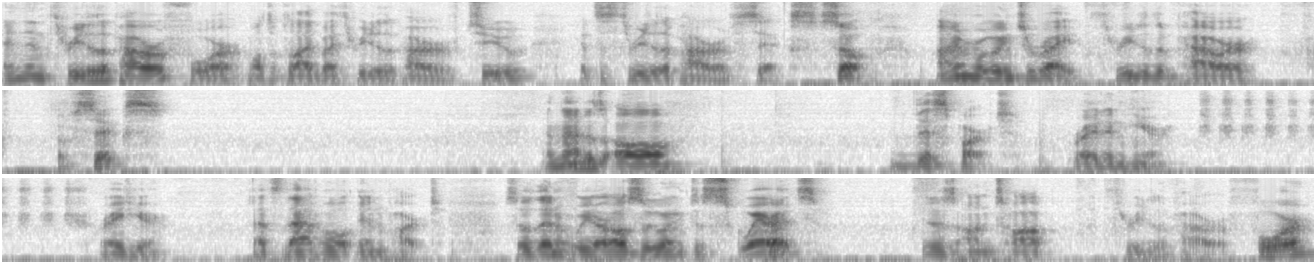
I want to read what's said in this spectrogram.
And then 3 to the power of 4 multiplied by 3 to the power of 2 gets us 3 to the power of 6. So I'm going to write 3 to the power of 6 and that is all this part right in here. Right here. That's that whole in part. So then we are also going to square it. It is on top 3 to the power of 4.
